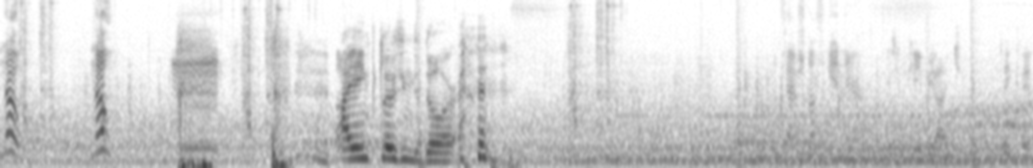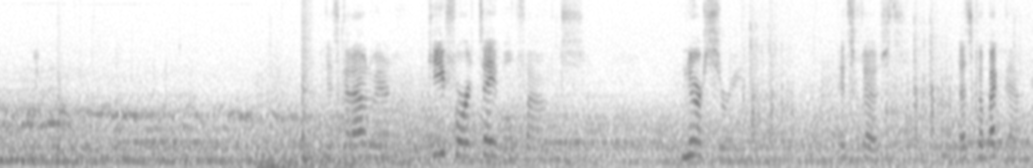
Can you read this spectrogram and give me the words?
No! No! I ain't closing the door. Key for a table found. Nursery. It's closed. Let's go back then.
